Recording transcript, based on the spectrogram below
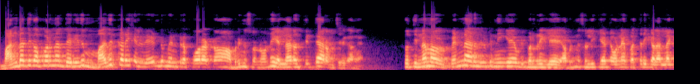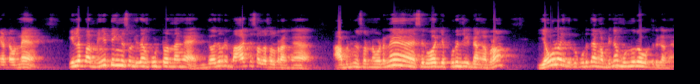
வந்ததுக்கு அப்புறம் தான் தெரியுது மதுக்கடைகள் வேண்டும் என்ற போராட்டம் அப்படின்னு சொன்ன உடனே எல்லாரும் திட்ட ஆரம்பிச்சிருக்காங்க. சுத்தி நம்ம பெண்ணா இருந்துகிட்டு நீங்களே இப்படி பண்றீங்களே அப்படின்னு சொல்லி கேட்ட உடனே பத்திரிக்கையாளர் எல்லாம் கேட்ட உடனே இல்லப்பா மீட்டிங்னு சொல்லி தான் கூட்டு வந்தாங்க. இங்க வந்து இப்படி மாத்தி சொல்ல சொல்றாங்க. அப்படின்னு சொன்ன உடனே சரி ஓகே புரிஞ்சுக்கிட்டாங்க. அப்புறம் எவ்வளவு இதுக்கு கொடுத்தாங்க அப்படின்னா முந்நூறுவா கொடுத்துருக்காங்க.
